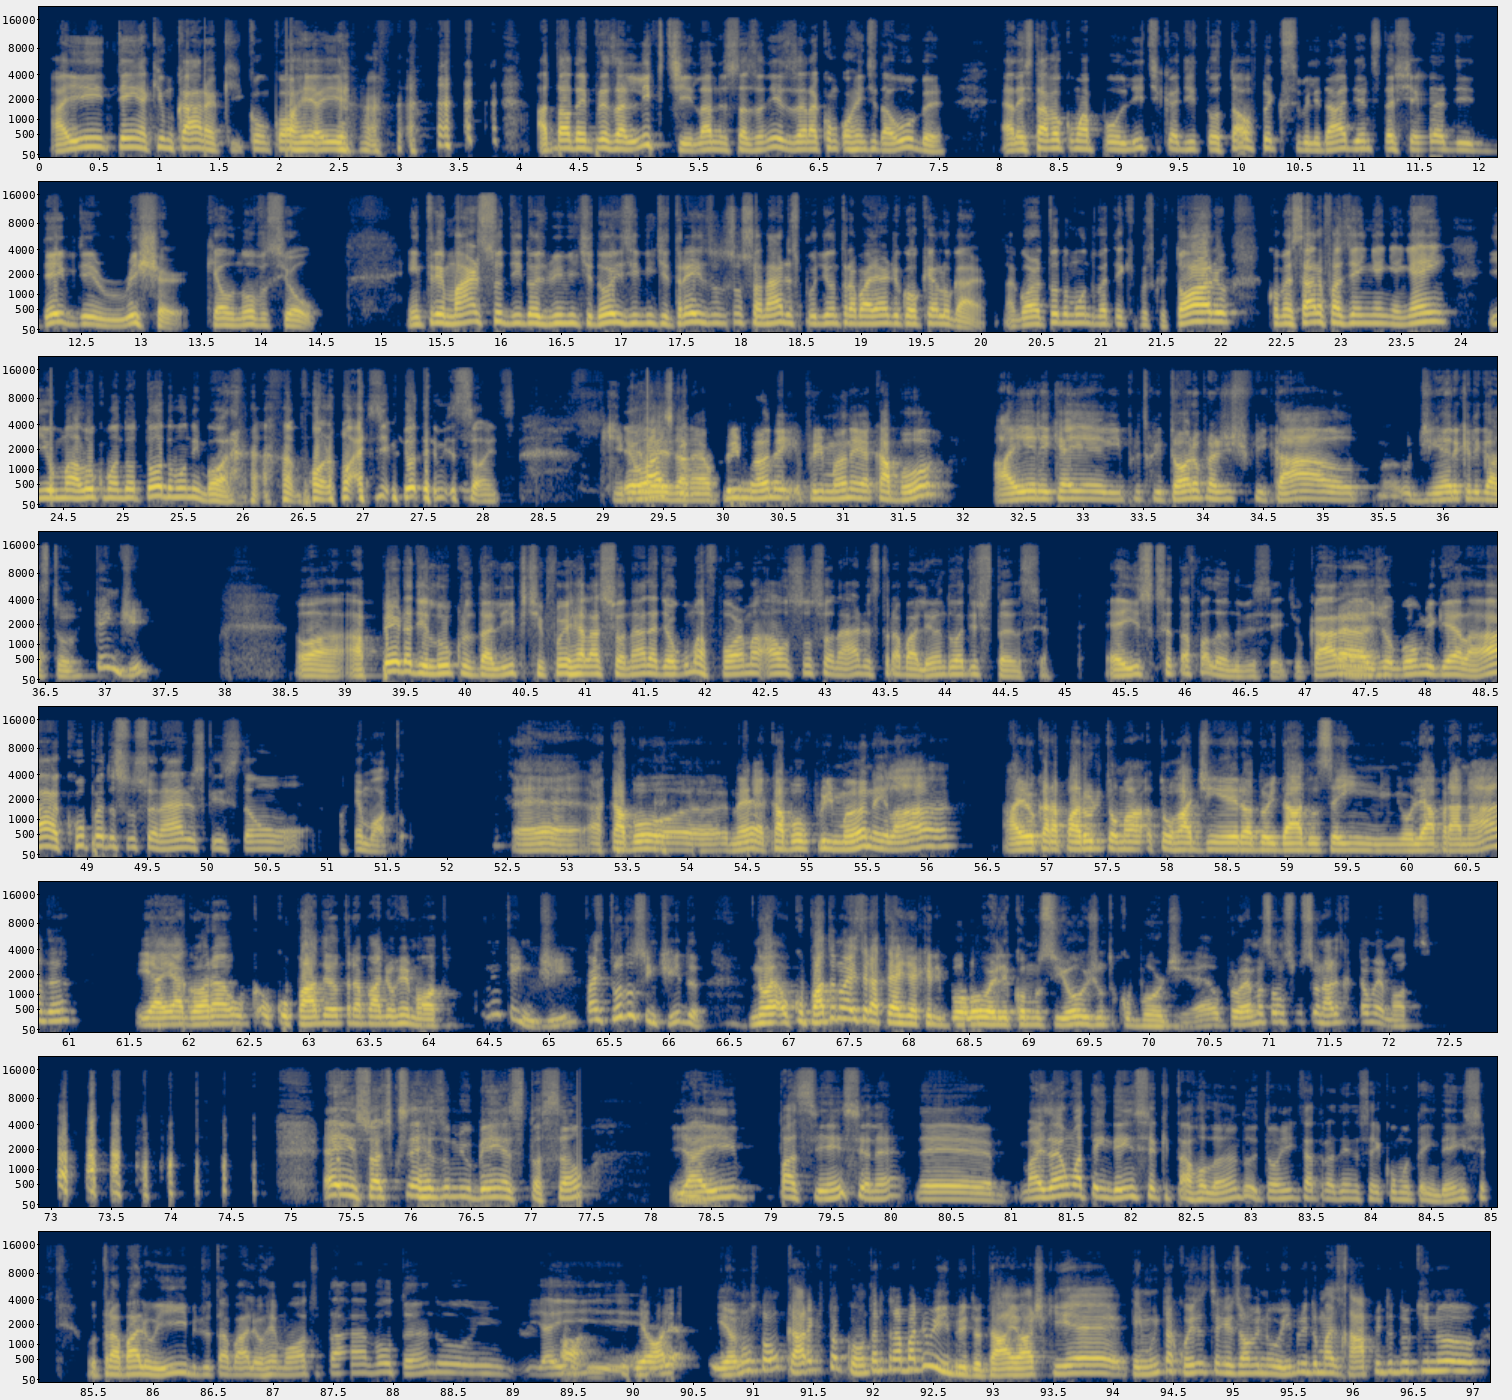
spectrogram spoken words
Aí tem aqui um cara que concorre aí, a tal da empresa Lyft, lá nos Estados Unidos, era concorrente da Uber ela estava com uma política de total flexibilidade antes da chegada de David Risher, que é o novo CEO. Entre março de 2022 e 2023, os funcionários podiam trabalhar de qualquer lugar. Agora todo mundo vai ter que ir para o escritório, começaram a fazer nhen, e o maluco mandou todo mundo embora. Foram mais de mil demissões. Que beleza, Eu acho que... né? O free money, free money acabou, aí ele quer ir para o escritório para justificar o, o dinheiro que ele gastou. Entendi. Ó, a perda de lucros da Lyft foi relacionada de alguma forma aos funcionários trabalhando à distância. É isso que você está falando, Vicente. O cara é. jogou o Miguel lá. Ah, a culpa é dos funcionários que estão remoto. É, acabou, eh, né? Acabou o free money lá. Aí o cara parou de tomar, torrar dinheiro adoidado sem olhar para nada. E aí agora o, o culpado é o trabalho remoto. Entendi. Faz todo sentido. Não é, o culpado não é a estratégia que ele bolou ele como CEO junto com o board. É, o problema são os funcionários que estão remotos. é isso, acho que você resumiu bem a situação. E hum. aí, paciência, né? É, mas é uma tendência que está rolando, então a gente está trazendo isso aí como tendência. O trabalho híbrido, o trabalho remoto está voltando, e, e aí. E olha, e eu não sou um cara que estou contra o trabalho híbrido, tá? Eu acho que é, tem muita coisa que você resolve no híbrido mais rápido do que no,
